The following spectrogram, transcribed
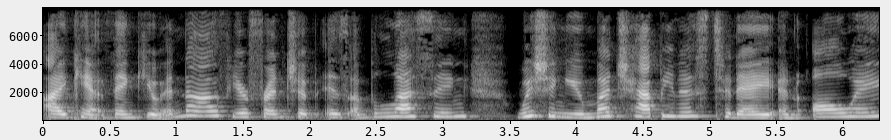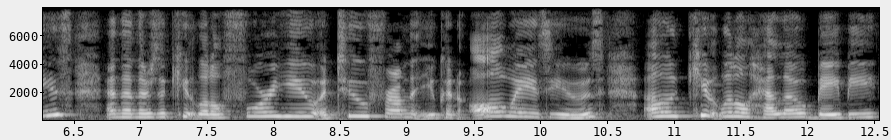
I can't thank you enough, your friendship is a blessing, wishing you much happiness today and always. And then there's a cute little for you, a to from that you can always use, a cute little hello baby,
